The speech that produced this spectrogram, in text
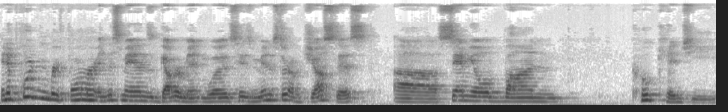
An important reformer in this man's government was his Minister of Justice, uh, Samuel von Cocceji.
